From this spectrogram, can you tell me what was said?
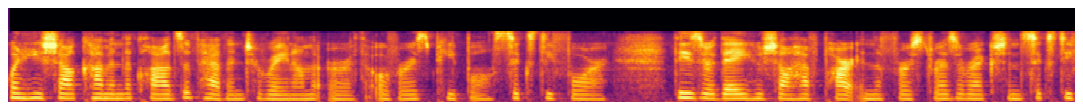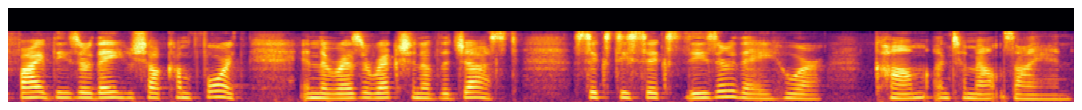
when he shall come in the clouds of heaven to reign on the earth over his people. 64. These are they who shall have part in the first resurrection. 65. These are they who shall come forth in the resurrection of the just. 66. These are they who are come unto Mount Zion,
